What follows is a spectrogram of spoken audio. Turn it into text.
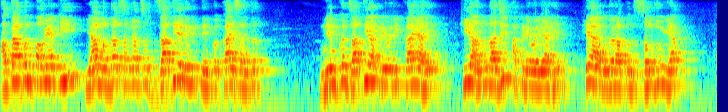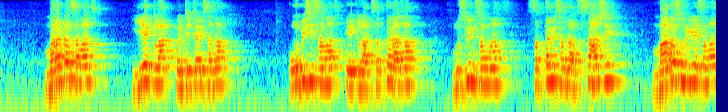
आता आपण पाहूया की या मतदारसंघाचं जातीय गणित नेमकं काय सांगतं? नेमकं जातीय आकडेवारी काय आहे? ही अंदाजित आकडेवारी आहे हे अगोदर आपण समजून घ्या. मराठा समाज एक लाख पंचेचाळीस हजार ओबीसी समाज एक लाख सत्तर हजार मुस्लिम समाज सत्तावीस हजार सहाशे मागासवर्गीय समाज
